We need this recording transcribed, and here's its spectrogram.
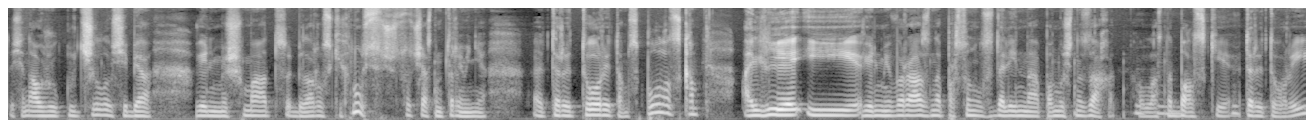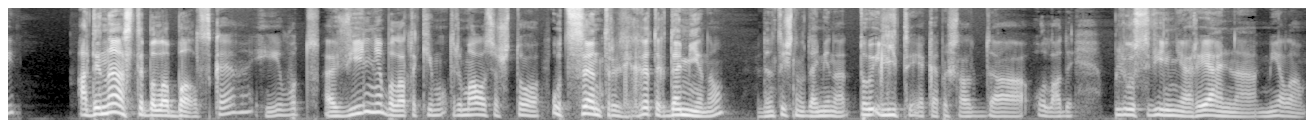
То есть она уже уключила ў себя вельмі шмат беларускіх ну сучасным тэрміне тэрыторый там з полацкам але і вельмі выразна прасунулся далей на паўночны захад уласна балскія тэрыторыі а дынасты была балская і вот вільня была таким трымалася что у цэнтры гэтых даменаў дэнтычного дамена той эліты якая прыйшла да улады плюс вільня реально мела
